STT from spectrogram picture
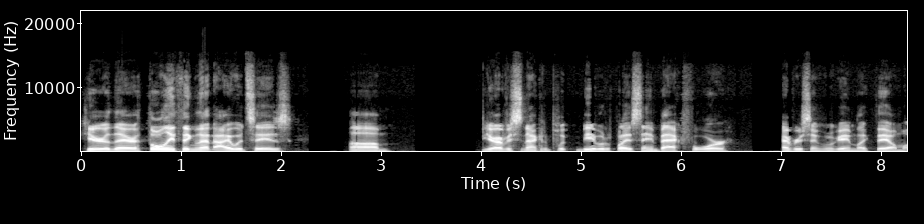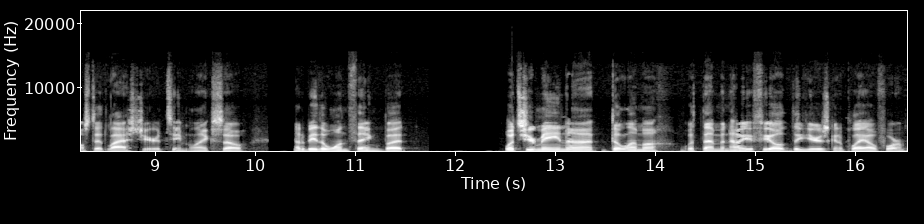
here or there. The only thing that I would say is, um, you're obviously not going to pl- be able to play the same back four every single game like they almost did last year. It seemed like so. That'd be the one thing. But what's your main uh, dilemma with them and how you feel the year's going to play out for them?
